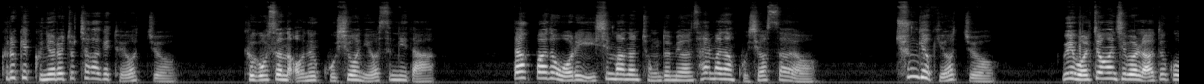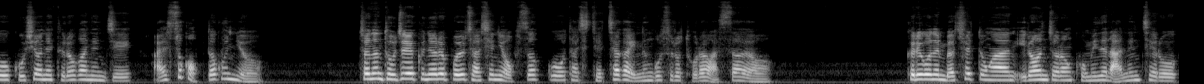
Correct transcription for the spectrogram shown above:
그렇게 그녀를 쫓아가게 되었죠. 그곳은 어느 고시원이었습니다. 딱 봐도 월에 20만원 정도면 살만한 곳이었어요. 충격이었죠. 왜 멀쩡한 집을 놔두고 고시원에 들어가는지 알 수가 없더군요. 저는 도저히 그녀를 볼 자신이 없었고 다시 제 차가 있는 곳으로 돌아왔어요. 그리고는 며칠 동안 이런저런 고민을 아는 채로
